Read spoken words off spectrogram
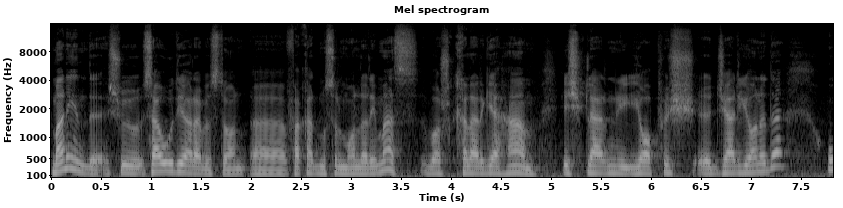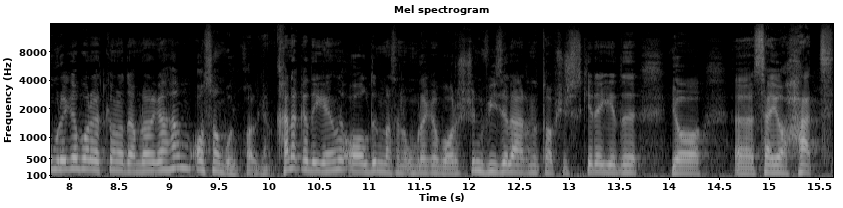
Mana endi shu saudiya arabiston e, faqat musulmonlar emas boshqalarga ham eshiklarni yopish e, jarayonida umraga borayotgan odamlarga ham oson bo'lib qolgan. Qanaqa deganda oldin masalan umraga borish uchun vizalarni topshirishingiz kerak edi yo e, sayohat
